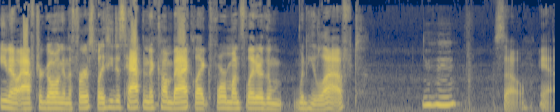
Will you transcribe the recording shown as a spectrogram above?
you know, after going in the first place. He just happened to come back like four months later than when he left. Mm-hmm. So, yeah.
